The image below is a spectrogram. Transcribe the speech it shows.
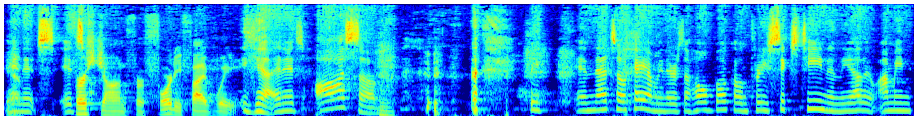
yeah. and it's it's First John for forty-five weeks. Yeah, and it's awesome. and that's okay. I mean, there's a whole book on 316 and the other. I mean,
